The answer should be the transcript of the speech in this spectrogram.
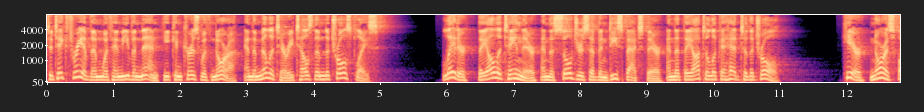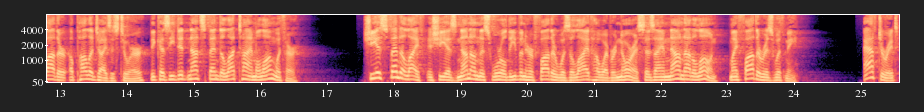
To take three of them with him even then, he concurs with Nora, and the military tells them the troll's place. Later, they all attain there and the soldiers have been dispatched there and that they ought to look ahead to the troll. Here, Nora's father apologizes to her because he did not spend a lot time along with her. She has spent a life as she has none on this world even her father was alive however Nora says I am now not alone, my father is with me. After it,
